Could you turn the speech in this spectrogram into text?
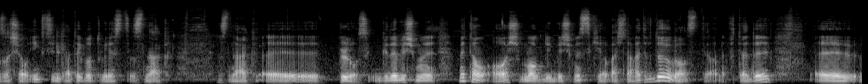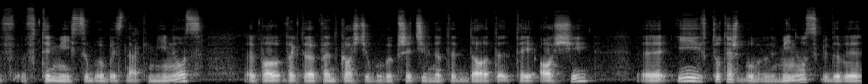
z osią x i dlatego tu jest znak, znak plus. Gdybyśmy my tą oś moglibyśmy skierować nawet w drugą stronę. Wtedy w, w tym miejscu byłby znak minus, wektor prędkości byłby przeciwny do te- tej osi, Y, I tu też byłby minus, gdyby,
